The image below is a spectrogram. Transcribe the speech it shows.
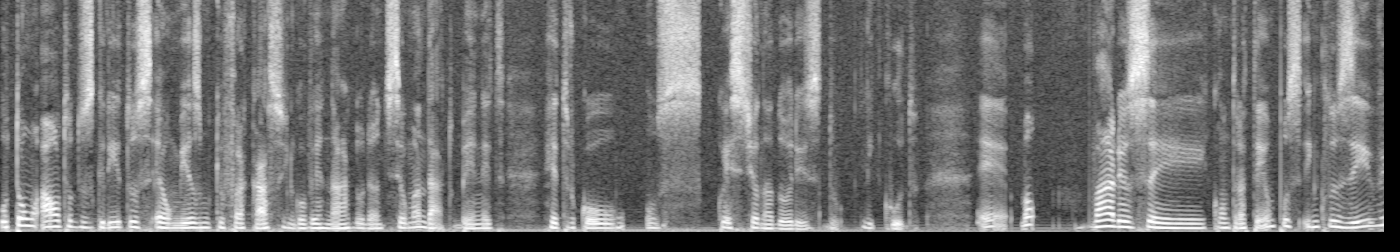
o tom alto dos gritos é o mesmo que o fracasso em governar durante seu mandato. Bennett retrucou os questionadores do Likud. É, bom, vários é, contratempos, inclusive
